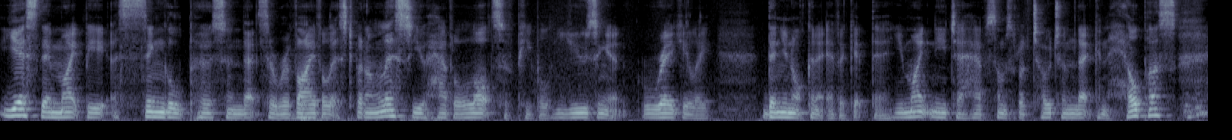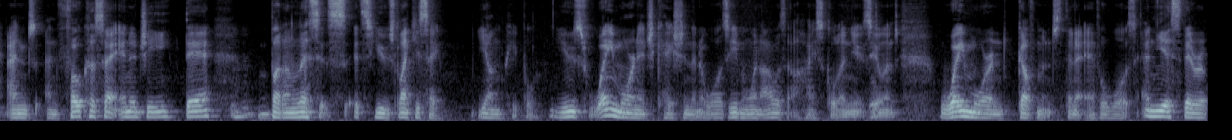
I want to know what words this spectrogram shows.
yes, there might be a single person that's a revivalist, but unless you have lots of people using it regularly, then you're not going to ever get there. You might need to have some sort of totem that can help us mm-hmm. and, and focus our energy there, mm-hmm. but unless it's it's used, like you say, young people used way more in education than it was even when I was at high school in New Zealand, way more in government than it ever was. And yes, there are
